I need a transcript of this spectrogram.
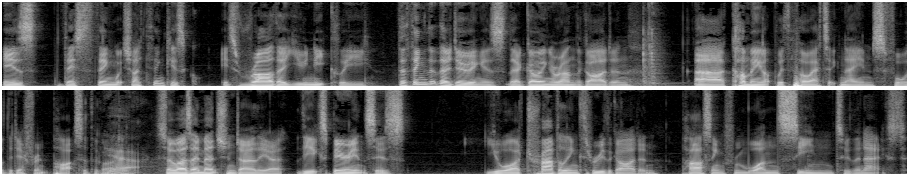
is this thing which I think is it's rather uniquely the thing that they're doing is they're going around the garden, uh, coming up with poetic names for the different parts of the garden. Yeah. So as I mentioned earlier, the experience is you are traveling through the garden, passing from one scene to the next.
